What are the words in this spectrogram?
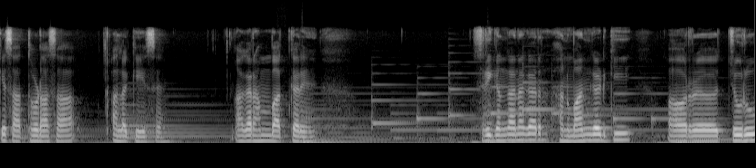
के साथ थोड़ा सा अलग केस है। अगर हम बात करें श्री गंगानगर हनुमानगढ़ की और चूरू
